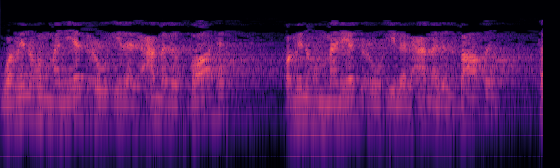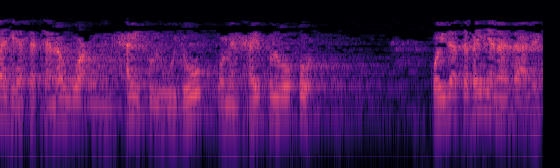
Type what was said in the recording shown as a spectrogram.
ومنهم من يدعو إلى العمل الظاهر ومنهم من يدعو إلى العمل الباطن فهي تتنوع من حيث الوجوب ومن حيث الوقوع. وإذا تبين ذلك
